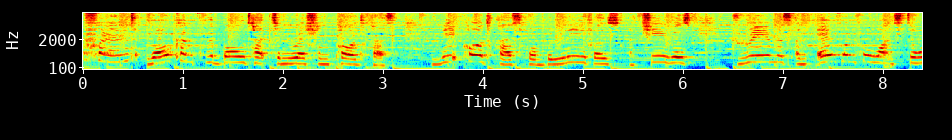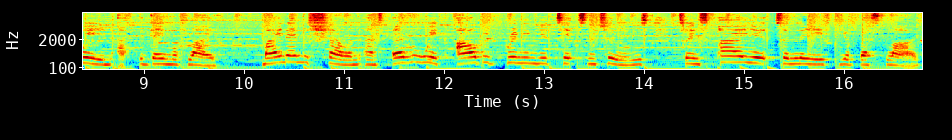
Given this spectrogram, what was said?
friend. Welcome to the Bold Heart Generation podcast, the podcast for believers, achievers, dreamers, and everyone who wants to win at the game of life. My name is Sharon, and every week I'll be bringing you tips and tools to inspire you to live your best life.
